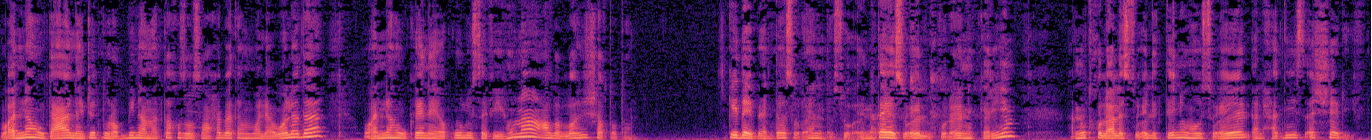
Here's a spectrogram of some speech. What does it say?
وأنه تعالى جد ربنا ما اتخذ صاحبة ولا ولدا. وأنه كان يقول سفيهنا على الله شططا كده يبقى انتهى سؤال, انتهى سؤال القرآن الكريم. هندخل على السؤال الثاني وهو سؤال الحديث الشريف.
